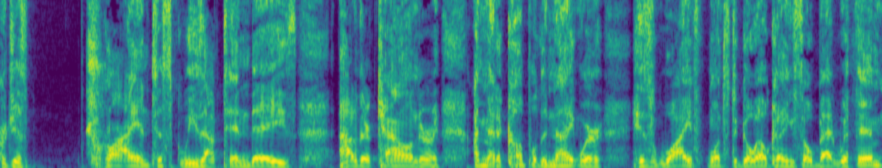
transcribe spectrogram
are just trying to squeeze out 10 days out of their calendar. I met a couple tonight where his wife wants to go elk hunting so bad with him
